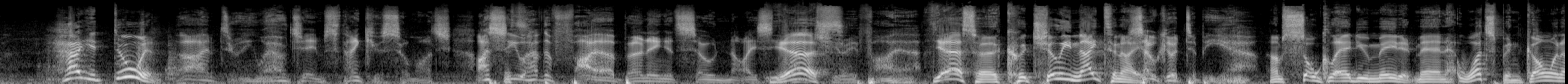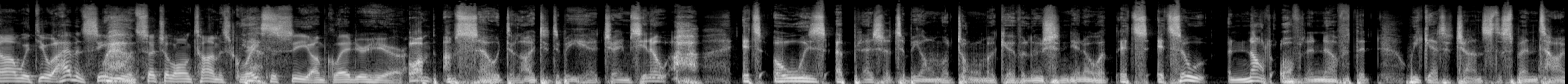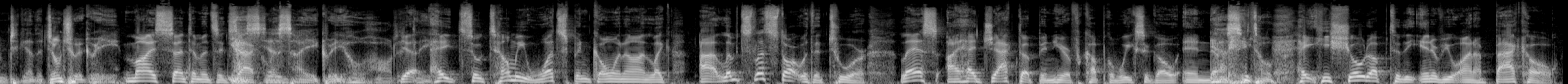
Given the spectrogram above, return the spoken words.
How you doing? I'm doing well, James. Thank you so much. I see you have the fire burning. It's so nice. Yes. cheery fire. Yes, a good chilly night tonight. So good to be here. I'm so glad you made it, man. What's been going on with you? I haven't seen you in such a long time. It's great yes. to see you. I'm glad you're here. Oh, I'm, I'm so delighted to be here, James. You know, ah, it's always a pleasure to be on the Dharmic Evolution. You know, it's it's so not often enough that we get a chance to spend time together. Don't you agree? My sentiments exactly. Yes, yes, I agree wholeheartedly. Yeah. Hey, so tell me what's been going on. Like, uh, let's let's start with the tour. Last, I had Jacked Up in here for a couple of weeks ago, and uh, Yes, he told me. Hey, he showed up to the interview on a backhoe.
